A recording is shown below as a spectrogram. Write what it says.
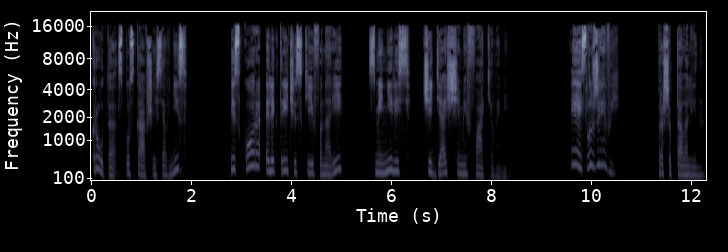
круто спускавшейся вниз, и скоро электрические фонари сменились чадящими факелами. «Эй, служивый!» — прошептала Лина.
